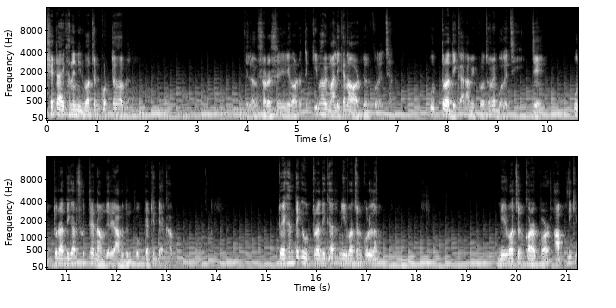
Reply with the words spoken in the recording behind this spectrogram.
সেটা এখানে নির্বাচন করতে হবে। দিলাম সরাসরি রেকর্ডতে কীভাবে মালিকানা অর্জন করেছেন? উত্তরাধিকার, আমি প্রথমে বলেছি যে উত্তরাধিকার সূত্রে নামজারির আবেদন প্রক্রিয়াটি দেখাবো তো এখান থেকে উত্তরাধিকার নির্বাচন করলাম। নির্বাচন করার পর আপনি কি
